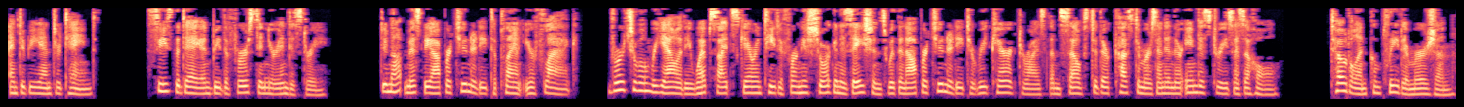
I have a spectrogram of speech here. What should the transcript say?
and to be entertained. Seize the day and be the first in your industry. Do not miss the opportunity to plant your flag. Virtual reality websites guarantee to furnish organizations with an opportunity to recharacterize themselves to their customers and in their industries as a whole. Total and complete immersion.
